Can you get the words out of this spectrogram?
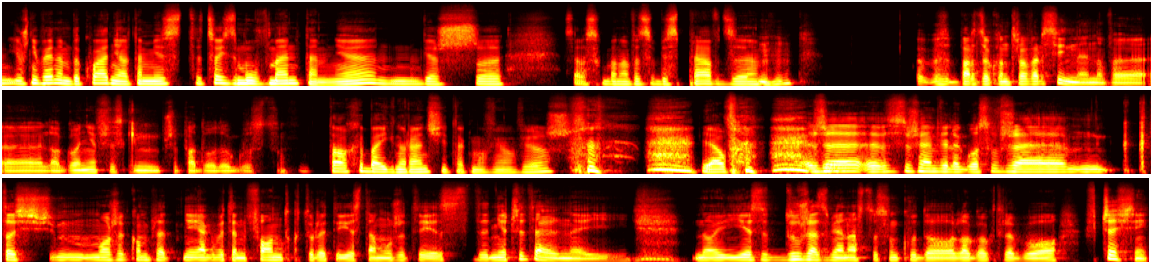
e, już nie pamiętam dokładnie, ale tam jest coś z movementem, nie? Wiesz, e, zaraz chyba nawet sobie sprawdzę. Mhm bardzo kontrowersyjne nowe e, logo. Nie wszystkim przypadło do gustu. To chyba ignoranci tak mówią, wiesz? ja... Że e, słyszałem wiele głosów, że ktoś może kompletnie, jakby ten font, który jest tam użyty, jest nieczytelny i no i jest duża zmiana w stosunku do logo, które było wcześniej.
